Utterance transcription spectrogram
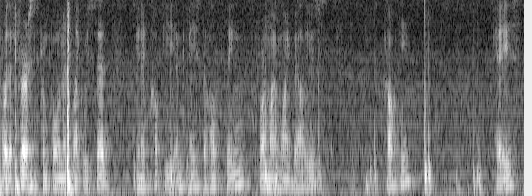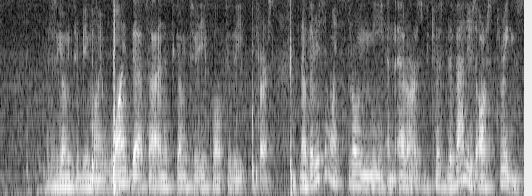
for the first component like we said I'm gonna copy and paste the whole thing for my y values. Copy paste. This is going to be my y data and it's going to equal to the first. Now the reason why it's throwing me an error is because the values are strings.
